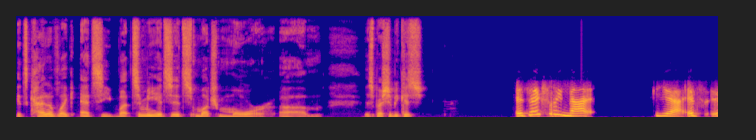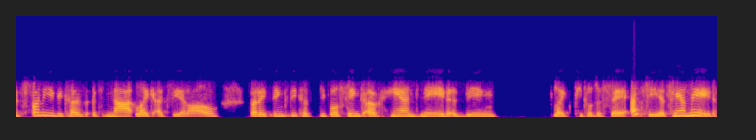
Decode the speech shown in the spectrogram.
it's kind of like Etsy, but to me, it's it's much more, um, especially because it's actually not yeah, it's it's funny because it's not like Etsy at all, but I think because people think of handmade as being like people just say Etsy, it's handmade.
